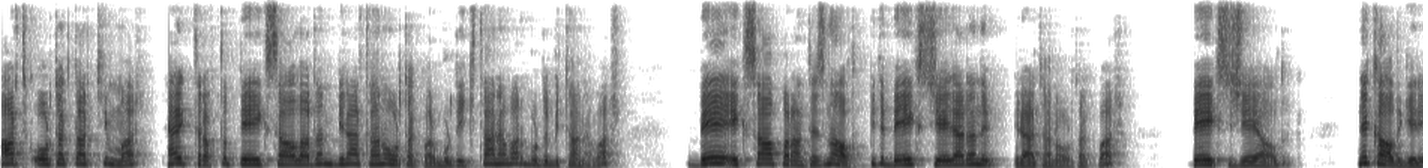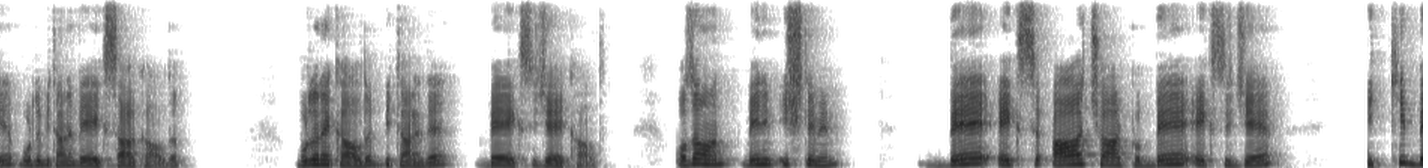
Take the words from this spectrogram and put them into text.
artık ortaklar kim var? Her iki tarafta b eksi a'lardan birer tane ortak var. Burada iki tane var. Burada bir tane var. b eksi a parantezini aldık. Bir de b eksi c'lerden de birer tane ortak var. b eksi c'yi aldık. Ne kaldı geriye? Burada bir tane b eksi a kaldı. Burada ne kaldı? Bir tane de b eksi c kaldı. O zaman benim işlemim b eksi a çarpı b eksi c 2b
